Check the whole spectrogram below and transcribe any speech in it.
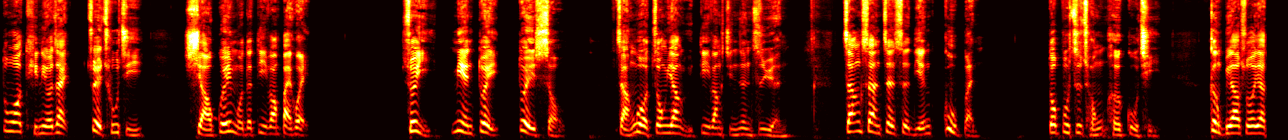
多停留在最初级、小规模的地方拜会，所以面对对手掌握中央与地方行政资源，张善政是连固本都不知从何固起，更不要说要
